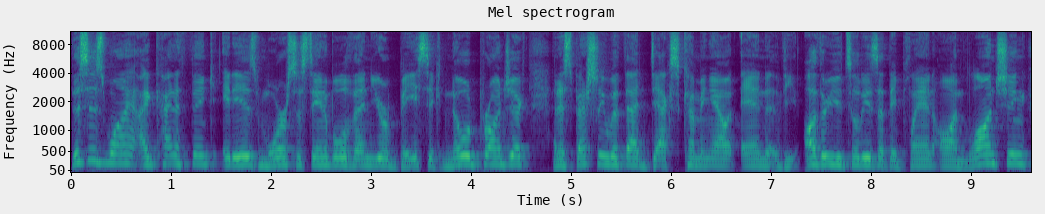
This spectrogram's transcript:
this is why I kind of think it is more sustainable than your basic node project. And especially with that DEX coming out and the other utilities that they plan on launching.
